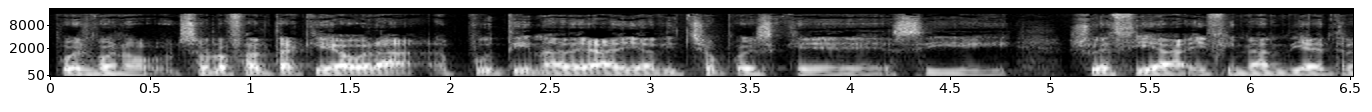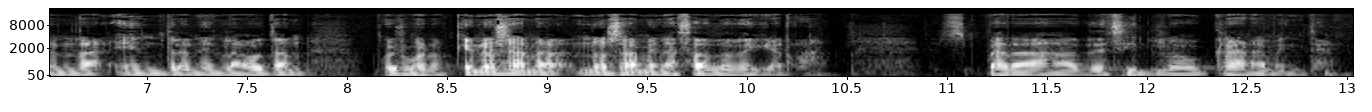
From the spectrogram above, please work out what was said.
pues bueno, solo falta que ahora Putin haya dicho pues que si Suecia y Finlandia entran en la, entran en la OTAN, pues bueno, que nos, han, nos ha amenazado de guerra, para decirlo claramente.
